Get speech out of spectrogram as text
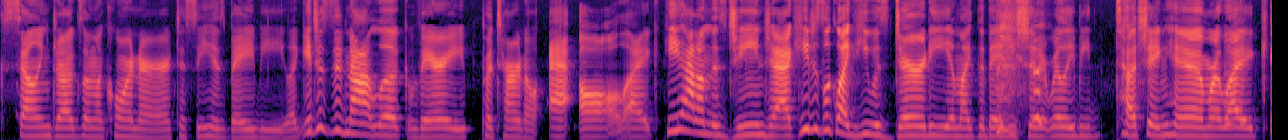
selling drugs on the corner to see his baby. Like it just did not look very paternal at all. Like he had on this jean jacket. He just looked like he was dirty and like the baby shouldn't really be touching him or like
